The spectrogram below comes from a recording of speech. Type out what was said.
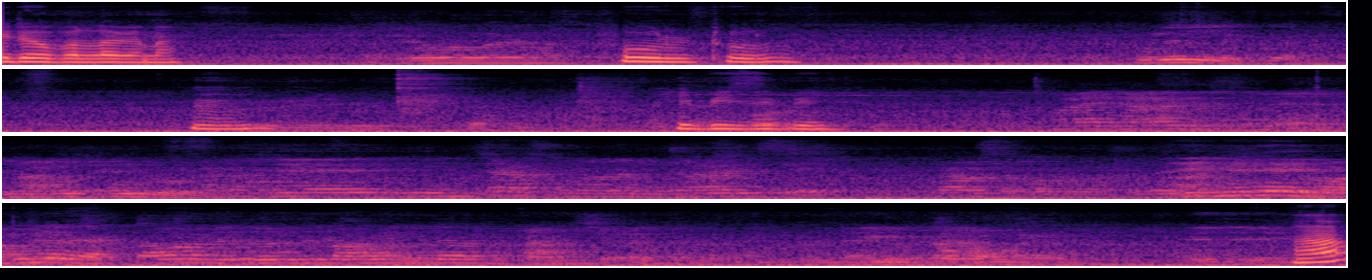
এটাও ভালো লাগে না। ফুল টুল। হুম। হিবি জিবি হ্যাঁ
